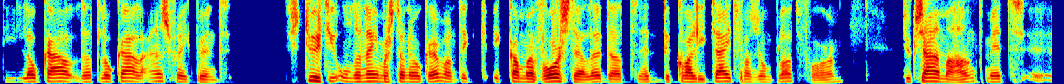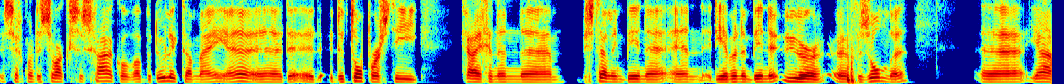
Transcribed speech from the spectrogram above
die lokaal, dat lokale aanspreekpunt, stuurt die ondernemers dan ook? Hè? Want ik, ik kan me voorstellen dat de kwaliteit van zo'n platform natuurlijk samenhangt met eh, zeg maar de zwakste schakel. Wat bedoel ik daarmee? Hè? Eh, de, de, toppers die krijgen een uh, bestelling binnen en die hebben hem binnen een uur verzonden. ja,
